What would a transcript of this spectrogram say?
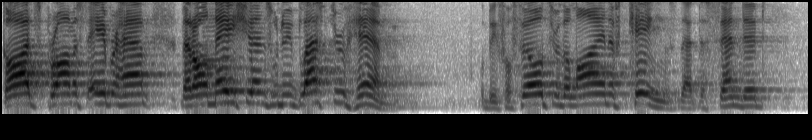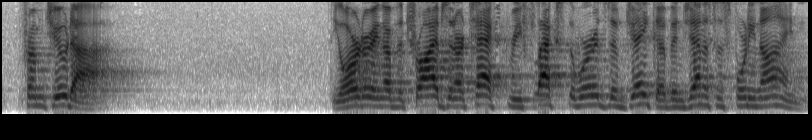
God's promised Abraham that all nations would be blessed through him will be fulfilled through the line of kings that descended from Judah. The ordering of the tribes in our text reflects the words of Jacob in Genesis 49.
